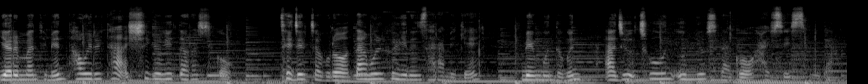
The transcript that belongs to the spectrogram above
여름만 되면 더위를 타 식욕이 떨어지고 체질적으로 땀을 흘리는 사람에게 맹문동은 아주 좋은 음료수라고 할 수 있습니다.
